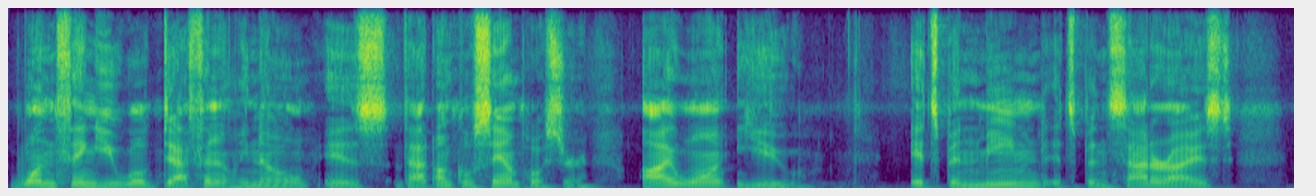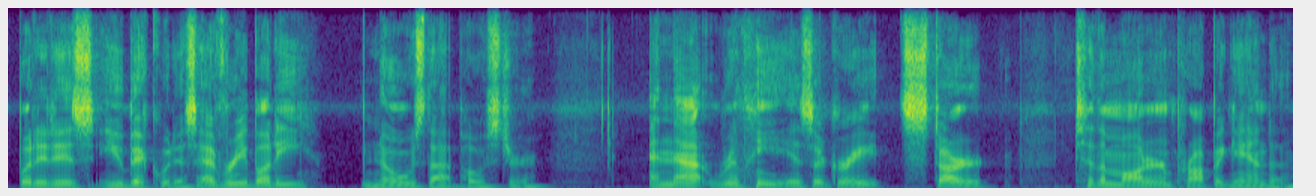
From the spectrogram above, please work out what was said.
One thing you will definitely know is that Uncle Sam poster. I want you. It's been memed, it's been satirized, but it is ubiquitous. Everybody knows that poster. And that really is a great start to the modern propaganda.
